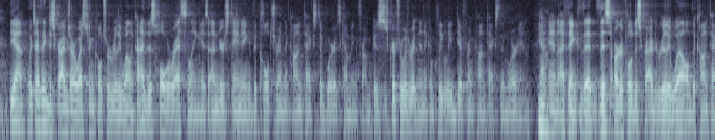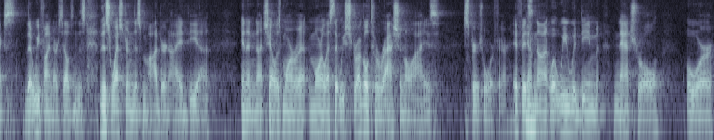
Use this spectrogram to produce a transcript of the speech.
yeah, which I think describes our Western culture really well. And kind of this whole wrestling is understanding the culture and the context of where it's coming from. Because Scripture was written in a completely different context than we're in. Yeah. And I think that this article described really well the context that we find ourselves in this, this Western, this modern idea. In a nutshell, is more, more or less that we struggle to rationalize spiritual warfare. If it's yeah. not what we would deem natural or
